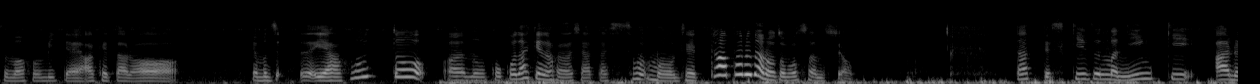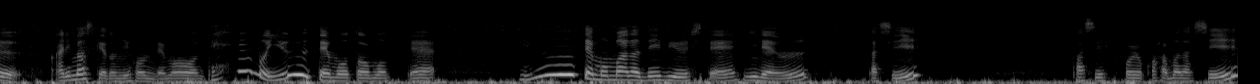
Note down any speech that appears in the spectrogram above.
スマホ見て開けたらいやもうぜいや本当あのここだけの話私そもう絶対当たるだろうと思ってたんですよ。だってスキズまあ人気あるありますけど日本でも。でも言うてもと思って言うてもまだデビューして2年だしパシフィコ横浜だし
